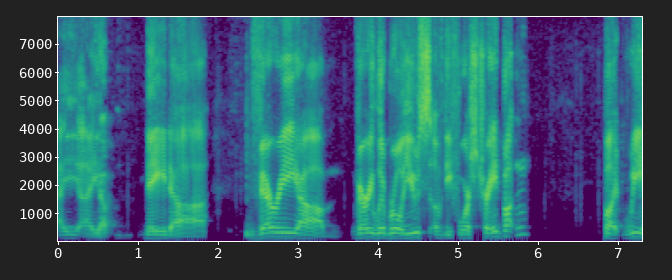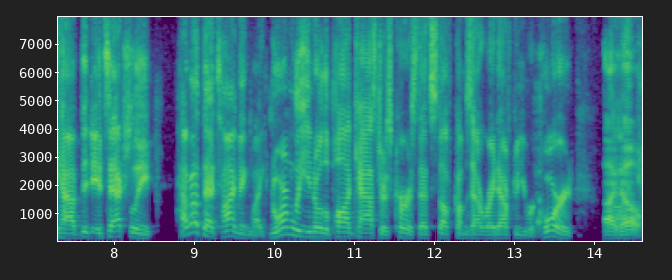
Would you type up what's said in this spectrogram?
I, I yep. made uh, very um, very liberal use of the forced trade button, but we have it's actually. How about that timing, Mike? Normally, you know, the podcaster's curse, that stuff comes out right after you record. I uh, know. Uh,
